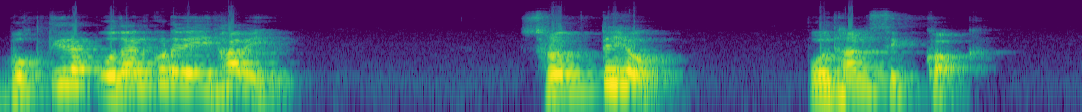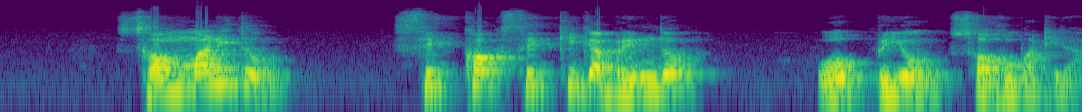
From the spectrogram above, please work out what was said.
বক্তৃতা প্রদান করবে এইভাবে শ্রদ্ধেয় প্রধান শিক্ষক, সম্মানিত শিক্ষক, শিক্ষিকা বৃন্দ ও প্রিয় সহপাঠীরা,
